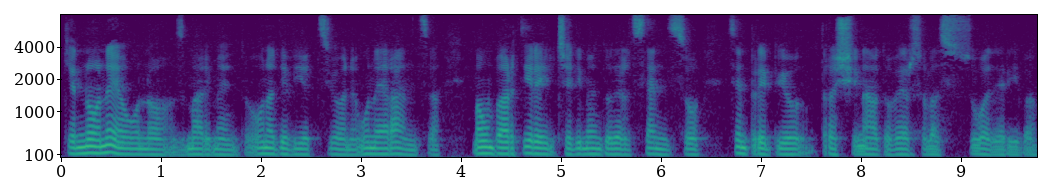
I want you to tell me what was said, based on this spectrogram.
che non è uno smarrimento, una deviazione, un'erranza, ma un partire il cedimento del senso sempre più trascinato verso la sua deriva.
